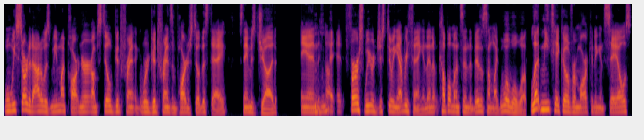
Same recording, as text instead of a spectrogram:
when we started out, it was me and my partner. I'm still good friend. We're good friends and partners still this day. His name is Judd. And mm-hmm. at first, we were just doing everything. And then a couple months in the business, I'm like, whoa, whoa, whoa. Let me take over marketing and sales.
